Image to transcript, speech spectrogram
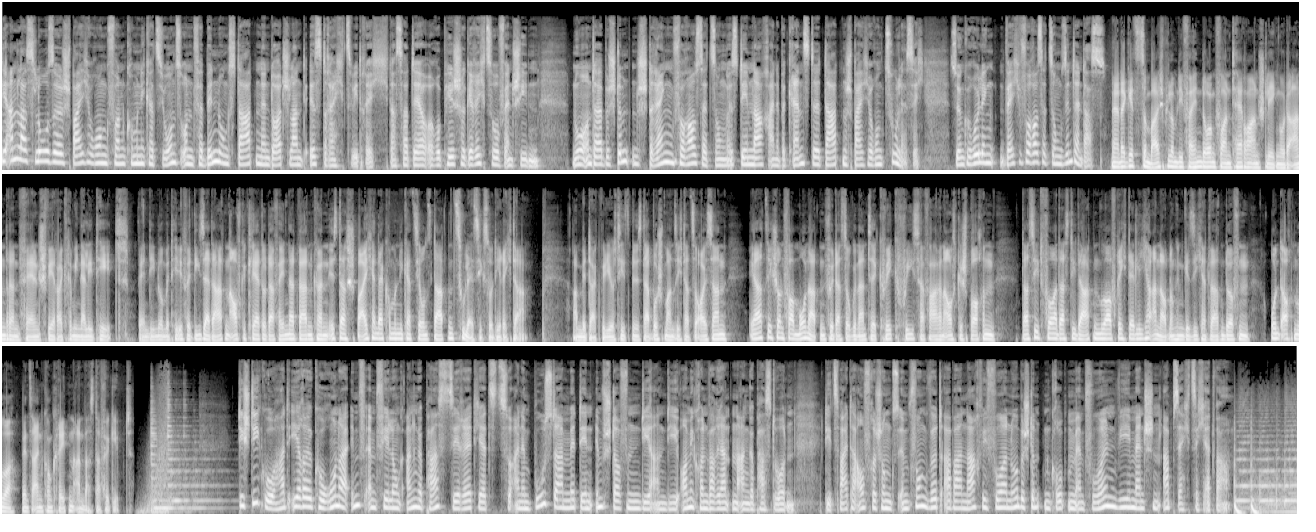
Die anlasslose Speicherung von Kommunikations- und Verbindungsdaten in Deutschland ist rechtswidrig. Das hat der Europäische Gerichtshof entschieden. Nur unter bestimmten strengen Voraussetzungen ist demnach eine begrenzte Datenspeicherung zulässig. Sönke Röhling, welche Voraussetzungen sind denn das? Na, da geht es zum Beispiel um die Verhinderung von Terroranschlägen oder anderen Fällen schwerer Kriminalität. Wenn die nur mit Hilfe dieser Daten aufgeklärt oder verhindert werden können, ist das Speichern der Kommunikationsdaten zulässig, so die Richter. Am Mittag will Justizminister Buschmann sich dazu äußern. Er hat sich schon vor Monaten für das sogenannte Quick-Freeze-Verfahren ausgesprochen. Das sieht vor, dass die Daten nur auf richterliche Anordnungen gesichert werden dürfen und auch nur, wenn es einen konkreten Anlass dafür gibt. Die STIKO hat ihre Corona-Impfempfehlung angepasst. Sie rät jetzt zu einem Booster mit den Impfstoffen, die an die Omikron-Varianten angepasst wurden. Die zweite Auffrischungsimpfung wird aber nach wie vor nur bestimmten Gruppen empfohlen, wie Menschen ab 60 etwa.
